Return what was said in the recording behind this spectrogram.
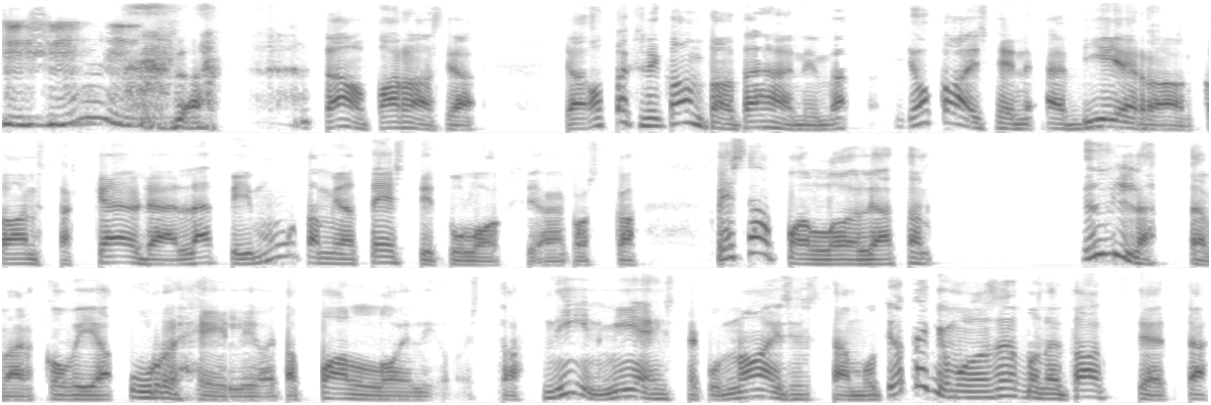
Tämä on paras. Ja, ja ottaakseni kantaa tähän, niin mä jokaisen vieraan kanssa käydään läpi muutamia testituloksia, koska pesäpalloilijat on yllättävän kovia urheilijoita, palloilijoista, niin miehissä kuin naisissa, mutta jotenkin mulla on semmoinen tatsi, että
